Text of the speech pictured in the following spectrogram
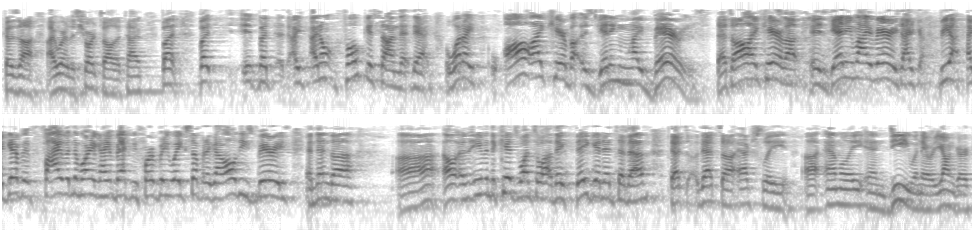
because uh, I wear the shorts all the time. But but it, but I, I don't focus on that. That what I all I care about is getting my berries. That's all I care about is getting my berries. I be I get up at five in the morning. I come back before everybody wakes up, and I got all these berries. And then the uh, oh, and even the kids once in a while they they get into them. That's that's uh, actually uh, Emily and Dee when they were younger.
